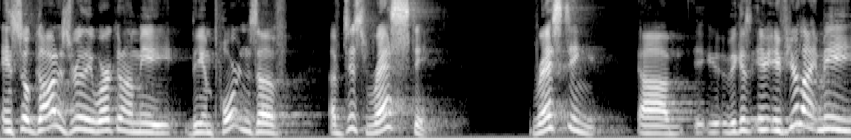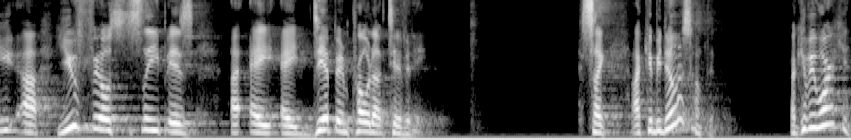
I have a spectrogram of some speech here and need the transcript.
And so God is really working on me the importance of, of just resting. Resting, um, because if you're like me, uh, you feel sleep is a, a, a dip in productivity. It's like, I could be doing something, I could be working.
